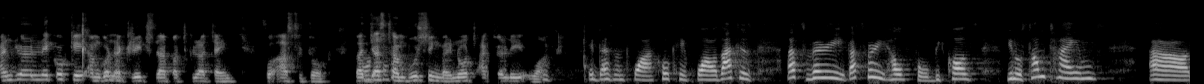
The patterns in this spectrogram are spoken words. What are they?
And you're like, okay, I'm going to create that particular time for us to talk. But okay. just ambushing might not actually work. It doesn't work. Okay, wow, that is that's very that's very helpful because you know sometimes uh,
